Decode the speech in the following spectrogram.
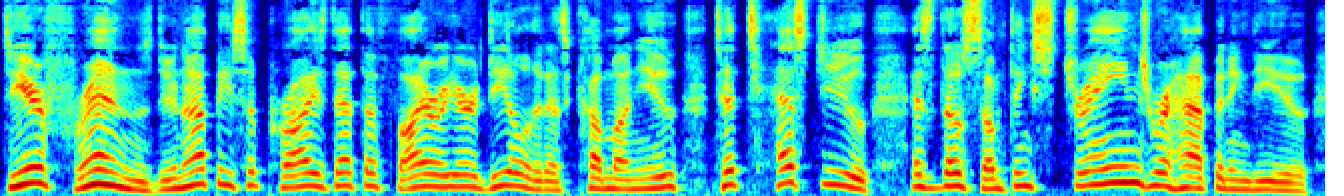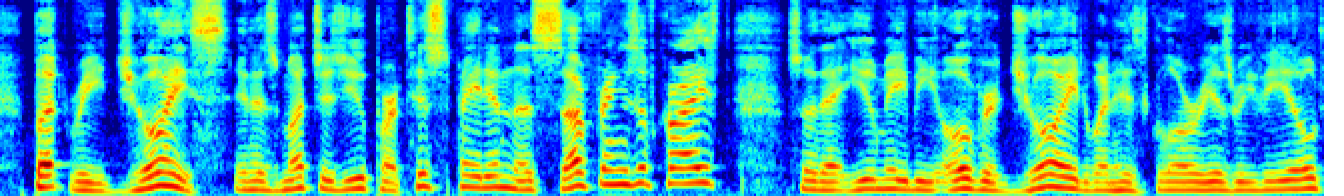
Dear friends, do not be surprised at the fiery ordeal that has come on you to test you, as though something strange were happening to you. But rejoice, inasmuch as you participate in the sufferings of Christ, so that you may be overjoyed when his glory is revealed.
